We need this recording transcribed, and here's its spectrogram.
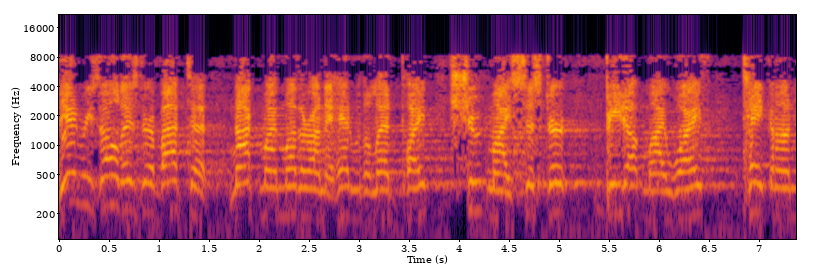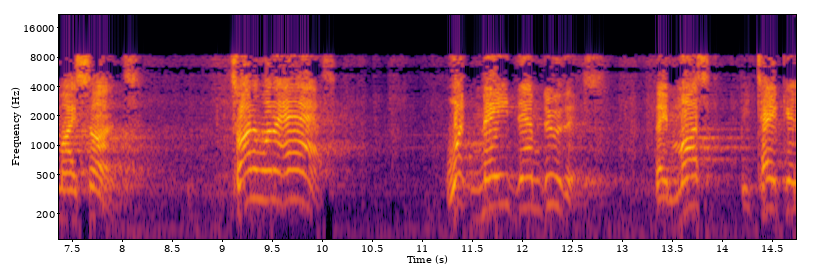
The end result is they're about to knock my mother on the head with a lead pipe, shoot my sister, beat up my wife, take on my sons. So I don't want to ask what made them do this. They must be taken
